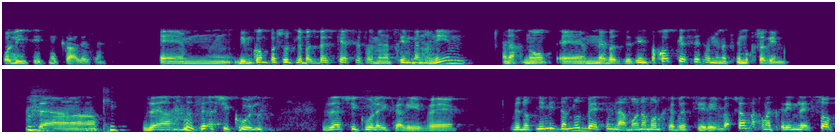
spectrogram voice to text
פוליטית נקרא לזה. במקום פשוט לבזבז כסף על מנצחים בינוניים, אנחנו מבזבזים פחות כסף על מנצחים מוכשרים. זה, זה, זה השיקול, זה השיקול העיקרי, ו, ונותנים הזדמנות בעצם להמון המון חבר'ה צעירים. ועכשיו אנחנו מתחילים לאסוף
